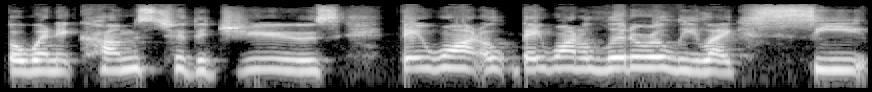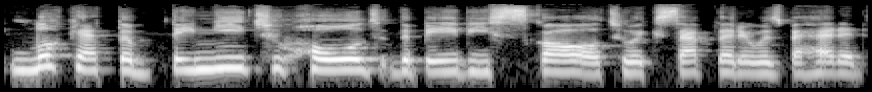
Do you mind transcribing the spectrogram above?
But when it comes to the Jews, they want, they want to literally like see, look at the, they need to hold the baby's skull to accept that it was beheaded.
